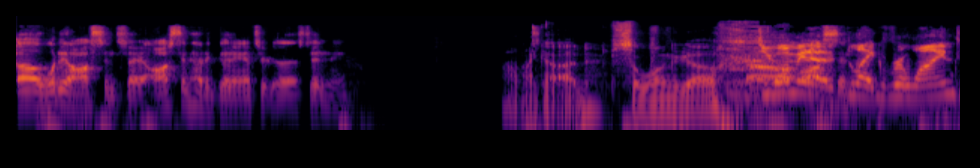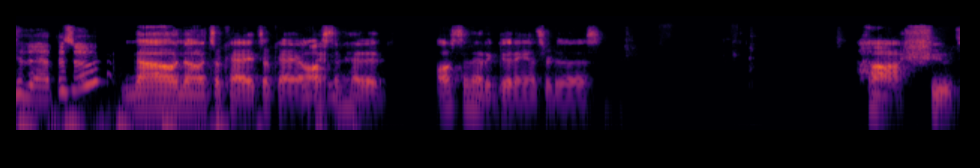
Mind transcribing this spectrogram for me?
Oh, what did Austin say? Austin had a good answer to this, didn't he? Oh my god, so long ago. Do you want me Uh, to like rewind to the episode? No, no, it's okay. It's okay. Okay. Austin had a Austin had a good answer to this. Ah, shoot.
